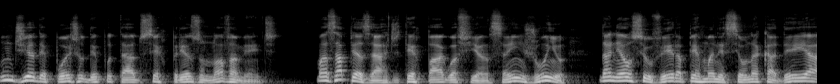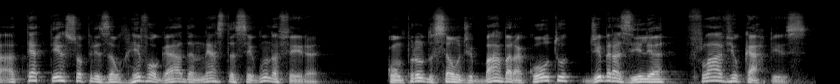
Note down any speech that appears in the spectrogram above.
um dia depois de o deputado ser preso novamente. Mas apesar de ter pago a fiança em junho, Daniel Silveira permaneceu na cadeia até ter sua prisão revogada nesta segunda-feira. Com produção de Bárbara Couto, de Brasília, Flávio Carpes.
